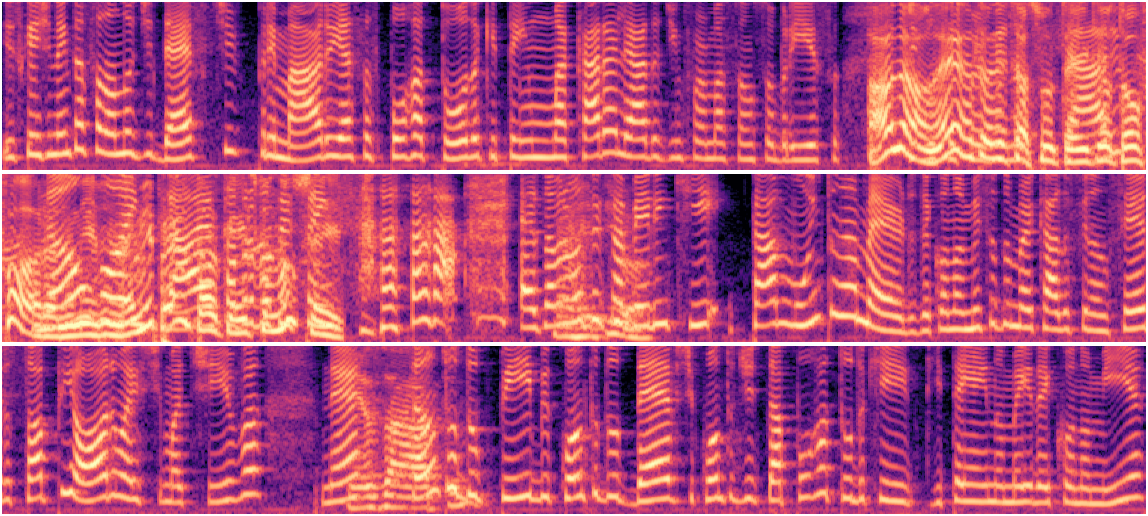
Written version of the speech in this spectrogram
Isso que a gente nem tá falando de déficit primário e essas porra toda que tem uma caralhada de informação sobre isso. Ah, não, né? Entra nesse assunto aí que eu tô fora. Não me, vou me perguntar é o só que é isso que pra eu não vocês sei. pensar. é só pra vocês Arrepiou. saberem que tá muito na merda. Os economistas do mercado financeiro só pioram a estimativa, né? Exato. Tanto do PIB, quanto do déficit, quanto de, da porra tudo que, que tem aí no meio da economia.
